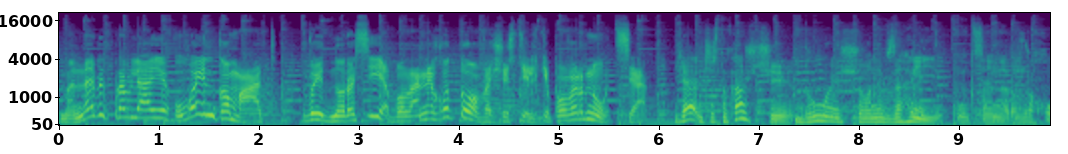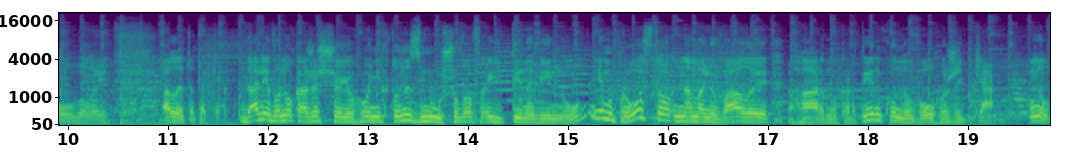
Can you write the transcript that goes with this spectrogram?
мене відправляє у воєнкомат. Видно, Росія була не готова, що стільки повернуться. Я, чесно кажучи, думаю, що вони взагалі це не розраховували. Але то таке. Далі воно каже, що його ніхто не змушував йти на війну. Йому просто намалювали гарну картинку нового життя. Ну,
